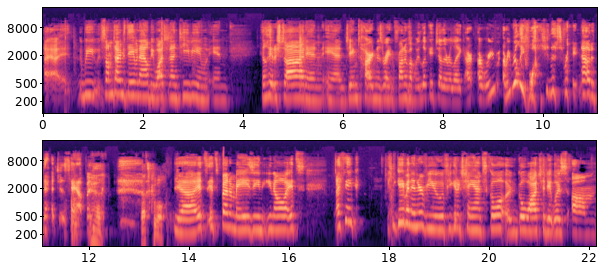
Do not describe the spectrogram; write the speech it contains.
I, we sometimes Dave and I will be watching on TV and, and he'll hit a shot and and James Harden is right in front of him. We look at each other, we're like, are, are we are we really watching this right now? Did that just happen? Yeah, that's cool. Yeah, it's it's been amazing. You know, it's I think he gave an interview. If you get a chance, go go watch it. It was um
